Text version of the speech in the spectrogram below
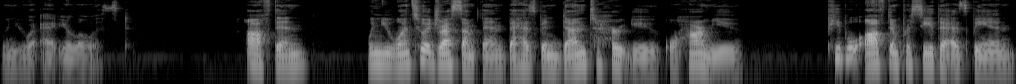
when you are at your lowest. Often, when you want to address something that has been done to hurt you or harm you, people often perceive that as being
